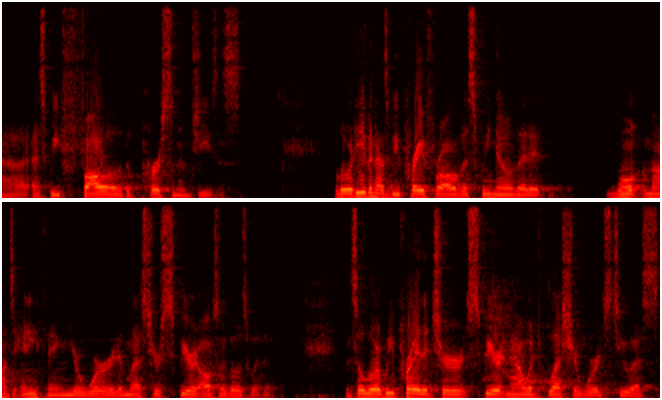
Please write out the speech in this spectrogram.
uh, as we follow the person of Jesus. Lord, even as we pray for all of us, we know that it won't amount to anything, your word, unless your spirit also goes with it. And so, Lord, we pray that your spirit now would bless your words to us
